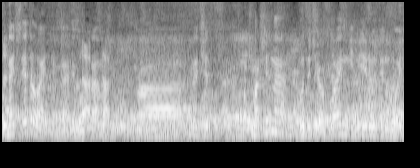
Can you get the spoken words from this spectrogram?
Значит, это Lightning, да? Да, да. а, значит, машина, будучи офлайн, генерирует инвойс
